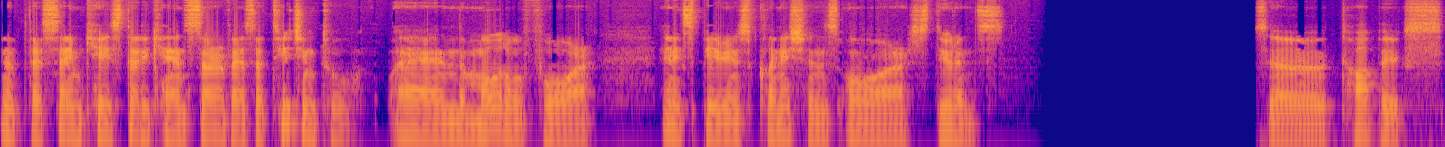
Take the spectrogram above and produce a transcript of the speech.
you know, the same case study can serve as a teaching tool and a model for inexperienced clinicians or students. So topics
